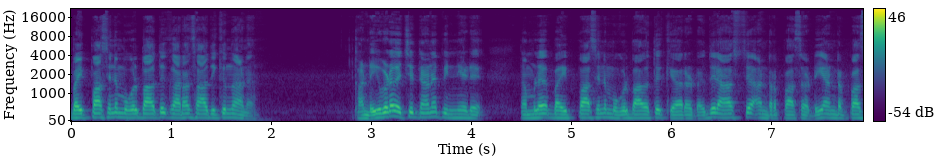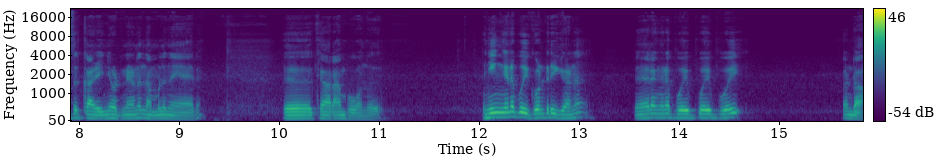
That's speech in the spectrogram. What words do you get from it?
ബൈപ്പാസിന്റെ മുകൾ ഭാഗത്ത് കയറാൻ സാധിക്കുന്നതാണ്. കണ്ട്? ഇവിടെ വെച്ചിട്ടാണ് പിന്നീട് നമ്മൾ ബൈപ്പാസിന്റെ മുകൾ ഭാഗത്ത് കയറട്ടോ ഇത് ലാസ്റ്റ് അണ്ടർപാസ് കേട്ടോ. ഈ അണ്ടർപാസ് കഴിഞ്ഞ ഉടനെയാണ് നമ്മൾ നേരെ കയറാൻ പോകുന്നത്. ഇനി ഇങ്ങനെ പോയിക്കൊണ്ടിരിക്കുകയാണ്. നേരെ ഇങ്ങനെ പോയി പോയി പോയി. കണ്ടോ?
